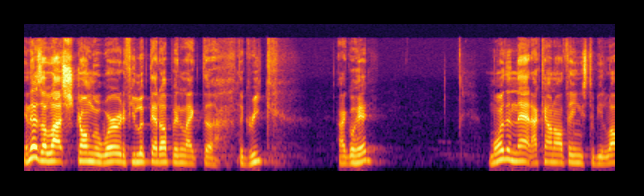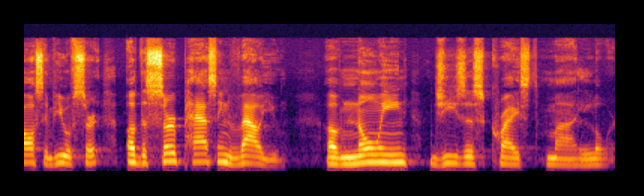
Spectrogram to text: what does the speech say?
And there's a lot stronger word if you look that up in like the, the Greek. All right, go ahead. More than that, I count all things to be lost in view of, sur- of the surpassing value of knowing Jesus Christ, my Lord.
